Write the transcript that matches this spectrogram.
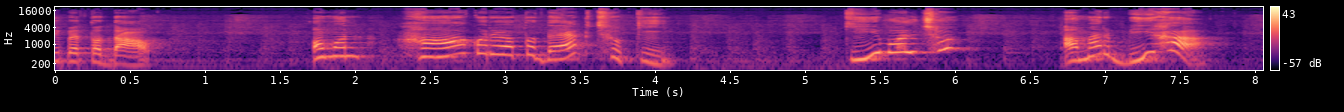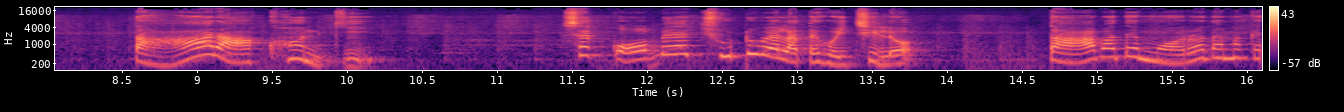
দিবে তো দাও। অমন হাঁ করে অত দেখছ কি? কি বলছো? আমার বিহা? তার এখন কি? সে কবে ছোটবেলাতে হয়েছিল তা বাদে মরদ আমাকে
